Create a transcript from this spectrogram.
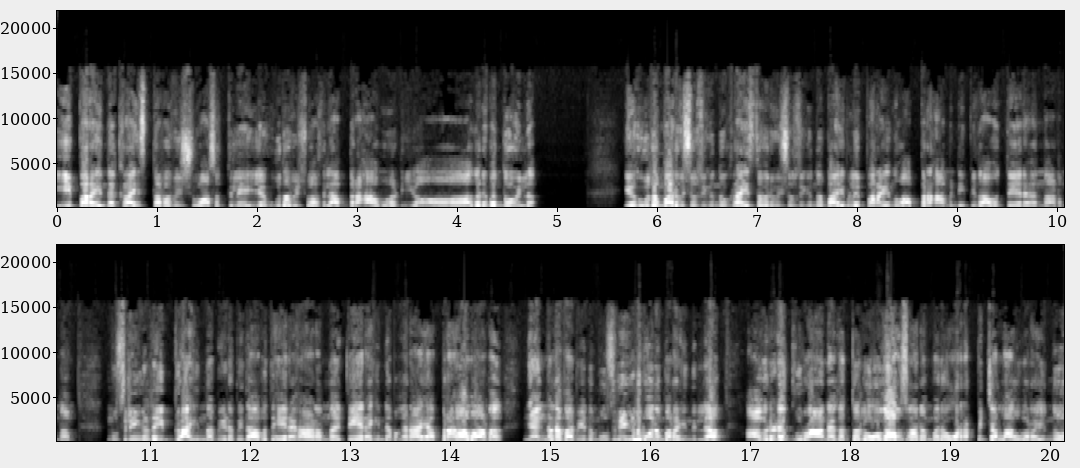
ഈ പറയുന്ന ക്രൈസ്തവ വിശ്വാസത്തിലെ യഹൂദ വിശ്വാസത്തിലെ അബ്രഹാമുമായിട്ട് യാതൊരു ബന്ധവുമില്ല. യഹൂദന്മാർ വിശ്വസിക്കുന്നു ക്രൈസ്തവർ വിശ്വസിക്കുന്നു ബൈബിളിൽ പറയുന്നു അബ്രഹാമിന്റെ പിതാവ് തേരഹ് എന്നാണെന്ന് മുസ്ലിങ്ങളുടെ ഇബ്രാഹിം നബിയുടെ പിതാവ് തേരഹാണെന്ന് തേരഹിന്റെ മകനായ അബ്രഹാമാണ് ഞങ്ങളുടെ നബി എന്ന് മുസ്ലിങ്ങൾ പോലും പറയുന്നില്ല. അവരുടെ ഖുറാനകത്ത് ലോകാവസാനം വരെ ഉറപ്പിച്ച അള്ളാഹു പറയുന്നു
